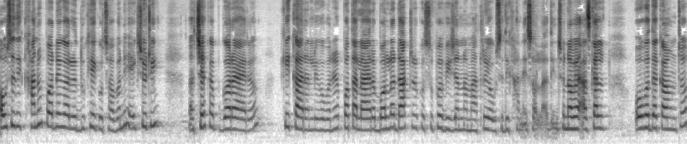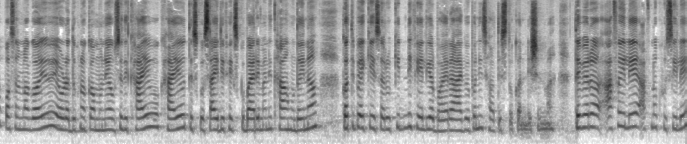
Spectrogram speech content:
औषधि खानुपर्ने गरेर दुखेको छ भने एकचोटि चेकअप गराएर के कारणले हो भनेर पत्ता लगाएर बल्ल डाक्टरको सुपरभिजनमा मात्रै औषधि खाने सल्लाह दिन्छु। नभए आजकल ओभर द काउन्टर पसलमा गयो एउटा दुख्न कम हुने औषधि खायो खायो त्यसको साइड इफेक्ट्सको बारेमा नि थाहा हुँदैन। कतिपय केसहरू किडनी फेलियर भएर आएको पनि छ त्यस्तो कन्डिसनमा त्यही भएर आफैले आफ्नो खुसीले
